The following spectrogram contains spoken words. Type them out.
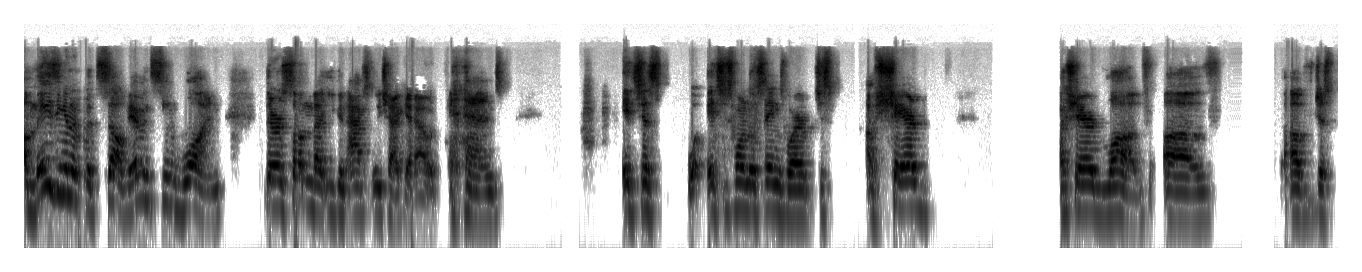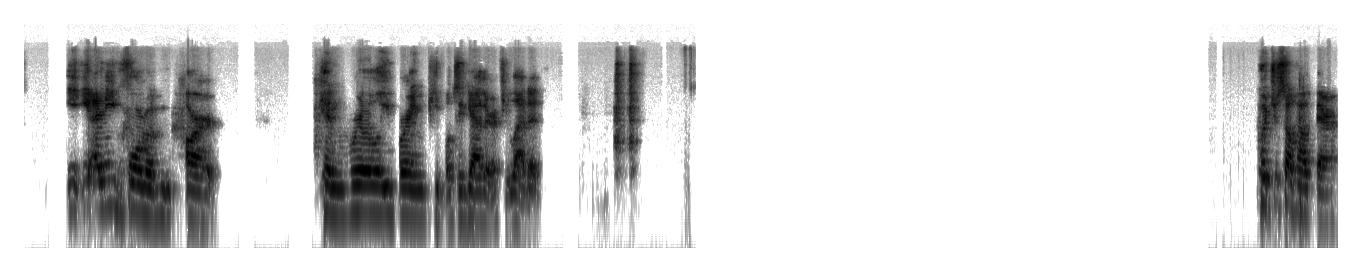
amazing in of itself you haven't seen one there are some that you can absolutely check out and it's just it's just one of those things where just a shared a shared love of of just any form of art can really bring people together if you let it put yourself out there.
